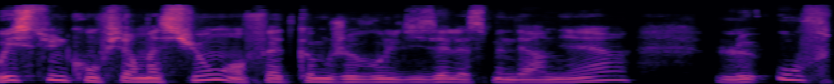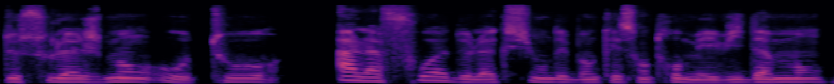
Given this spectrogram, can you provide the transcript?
Oui, c'est une confirmation. En fait, comme je vous le disais la semaine dernière, le ouf de soulagement autour à la fois de l'action des banquiers centraux, mais évidemment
